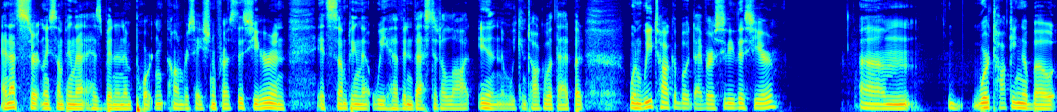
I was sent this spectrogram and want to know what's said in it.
and that's certainly something that has been an important conversation for us this year, and it's something that we have invested a lot in, and we can talk about that. But when we talk about diversity this year, um, we're talking about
